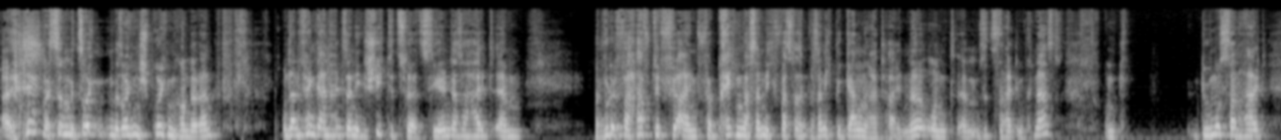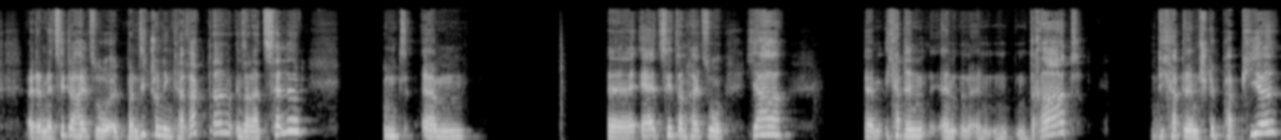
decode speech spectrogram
Also, weißt du, mit solchen, mit solchen Sprüchen kommt er dann. Und dann fängt er an, halt seine Geschichte zu erzählen, dass er halt, ähm, er wurde verhaftet für ein Verbrechen, was er nicht, was, was er nicht begangen hat halt, ne? Und ähm, sitzt dann halt im Knast. Und du musst dann halt, dann erzählt er halt so, äh, man sieht schon den Charakter in seiner Zelle und ähm, äh, er erzählt dann halt so, ja, ähm, ich hatte einen ein, ein Draht und ich hatte ein Stück Papier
